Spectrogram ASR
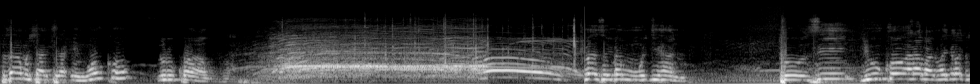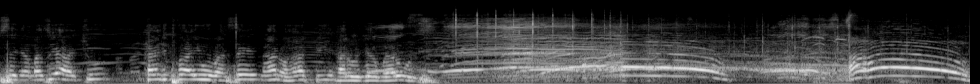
tuzamushakira inkoko n'urukwavu. Ibibazo biba mu mujyi hano. Tuzi yuko hari abantu bajya badusenyera amazu yacu kandi twayubatse na hano hafi hari urugero muraruzi aho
